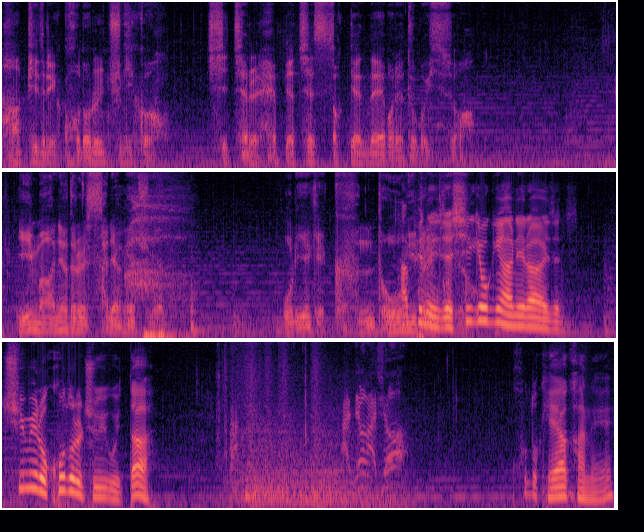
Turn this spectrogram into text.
하피들이 고도를 죽이고 시체를 햇볕에 썩게 내버려 두고 있어. 이 마녀들을 사냥해주면 우리에게 큰 도움이 될 이제 거요. 식욕이 아니라 이제 취미로 코도를 죽이고 있다. 코도 계약하네.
